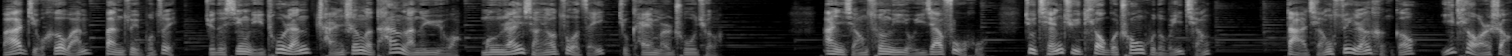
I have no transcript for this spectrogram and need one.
把酒喝完，半醉不醉，觉得心里突然产生了贪婪的欲望，猛然想要做贼，就开门出去了。暗想村里有一家富户，就前去跳过窗户的围墙。大墙虽然很高，一跳而上，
